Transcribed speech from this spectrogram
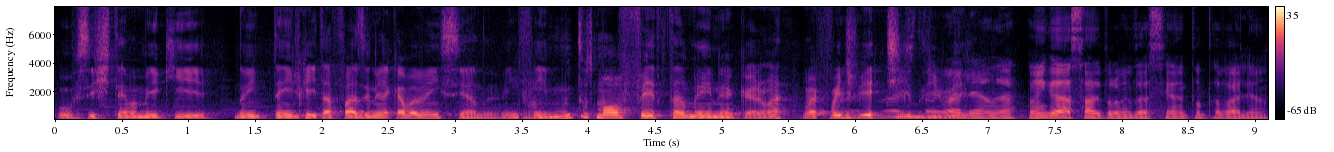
o, o sistema meio que não entende o que ele tá fazendo e ele acaba vencendo. Enfim, muito mal feito também, né, cara? Mas, mas foi divertido Mas tá de ver. valendo, né? Foi engraçado pelo menos a cena, então tá valendo.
